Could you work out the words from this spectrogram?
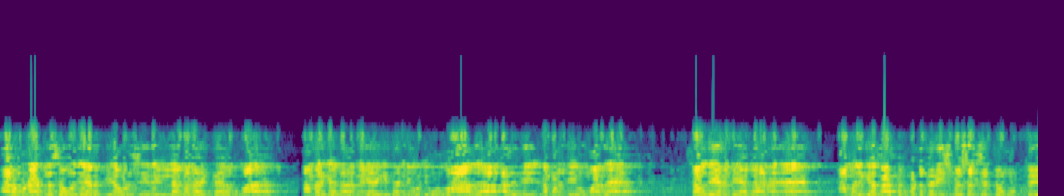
அரபு நாட்டில் சவுதி அரேபியாவோட செய்யற எல்லாமே கரெக்டா இருக்குமா? அமெரிக்காக்காரனை இறக்கி தண்ணி ஊற்றி கொடுக்குறான். அது அது செய்- நம்மளும் செய்வோமா அதை? சவுதி அரேபியாக்கான அமெரிக்காக்காரனுக்கு மட்டும் தனி ஸ்பெஷல் சட்டம் விட்டு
